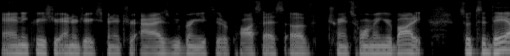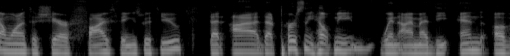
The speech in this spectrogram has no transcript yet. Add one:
and increase your energy expenditure as we bring you through the process of transforming your body. So today I wanted to share five things with you that I that personally helped me when I'm at the end of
